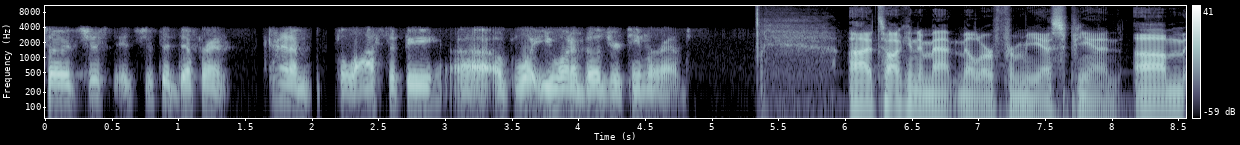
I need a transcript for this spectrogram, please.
So it's just it's just a different kind of philosophy uh, of what you want to build your team around. Uh, talking to Matt Miller from ESPN. Um,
